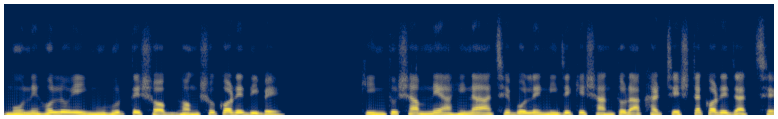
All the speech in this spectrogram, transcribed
মনে হলো এই মুহূর্তে সব ধ্বংস করে দিবে। কিন্তু সামনে আহিনা আছে বলে নিজেকে শান্ত রাখার চেষ্টা করে যাচ্ছে।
